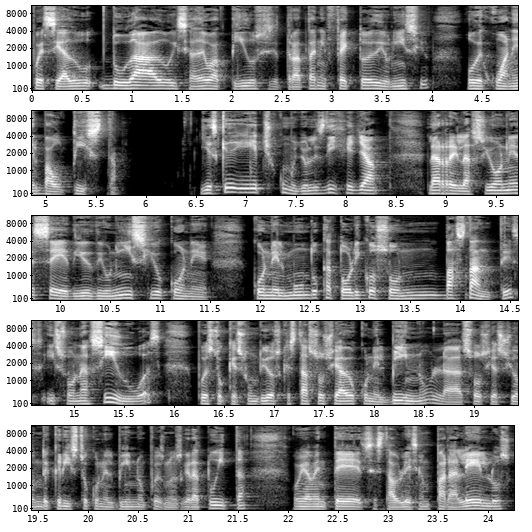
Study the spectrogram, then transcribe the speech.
pues se ha dudado y se ha debatido si se trata en efecto de Dionisio o de Juan el Bautista. Y es que de hecho, como yo les dije ya, las relaciones eh, de Dionisio con, eh, con el mundo católico son bastantes y son asiduas, puesto que es un Dios que está asociado con el vino, la asociación de Cristo con el vino pues no es gratuita, obviamente se establecen paralelos,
